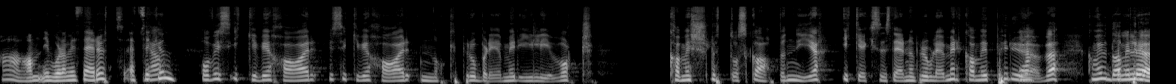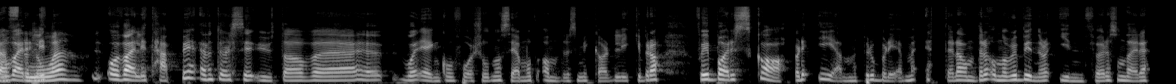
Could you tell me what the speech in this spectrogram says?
faen i hvordan vi ser ut? Et Ja. sekund? Og hvis ikke, vi har, hvis ikke vi har nok problemer i livet vårt, kan vi slutte å skape nye ikke-eksisterende problemer? Kan vi prøve? Kan vi da Kan vi prøve å være litt, å være litt happy? Eventuelt se ut av uh, vår egen komfortsone og se mot andre som ikke har det like bra. For vi bare skaper det ene problemet etter det andre. Og når vi begynner å innføre sånn derre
